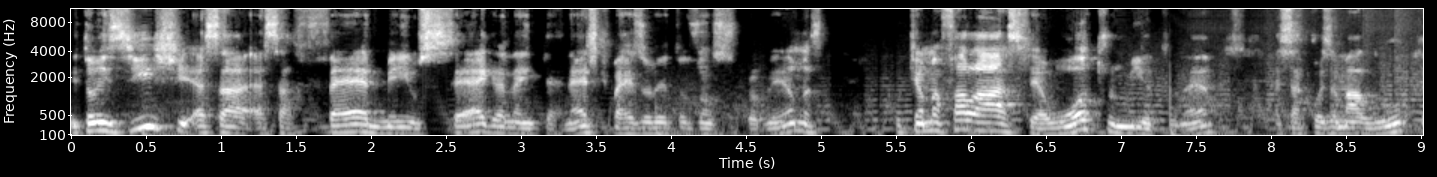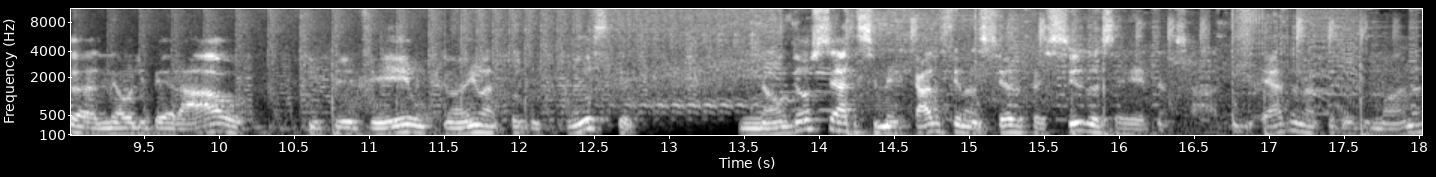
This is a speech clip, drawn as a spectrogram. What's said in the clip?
Então existe essa essa fé meio cega na internet que vai resolver todos os nossos problemas, o que é uma falácia, é um outro mito, né? Essa coisa maluca neoliberal que prevê o ganho a todo custo não deu certo. Esse mercado financeiro precisa ser repensado. É da natureza humana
